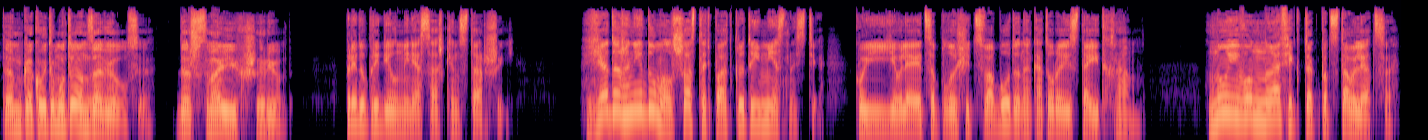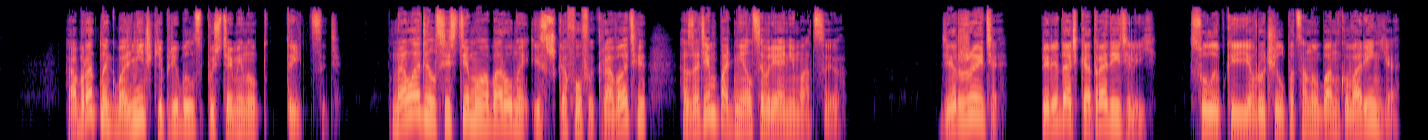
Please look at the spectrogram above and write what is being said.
Там какой-то мутант завелся, даже своих шерет», — предупредил меня Сашкин-старший. Я даже не думал шастать по открытой местности, коей является площадь свободы, на которой стоит храм. Ну его нафиг так подставляться. Обратно к больничке прибыл спустя минут тридцать. Наладил систему обороны из шкафов и кровати, а затем поднялся в реанимацию. «Держите!» Передачка от родителей. С улыбкой я вручил пацану банку варенья,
